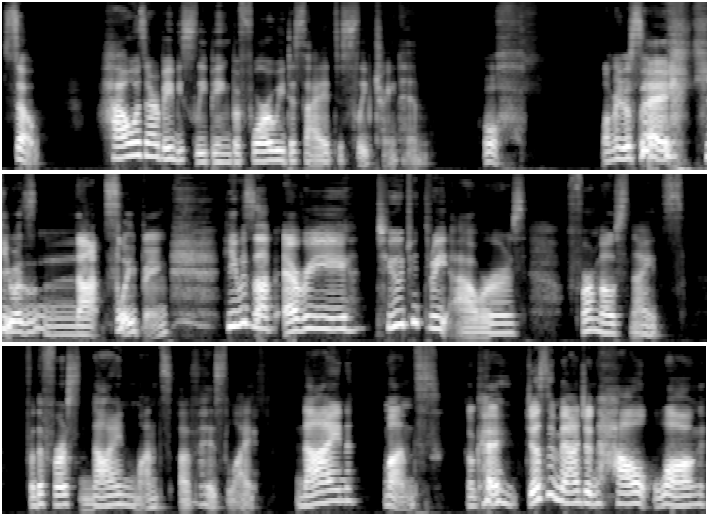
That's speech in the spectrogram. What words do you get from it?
So, how was our baby sleeping before we decided to sleep train him? Oh, let me just say, he was not sleeping. He was up every two to three hours for most nights for the first nine months of his life. Nine months, okay? Just imagine how long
